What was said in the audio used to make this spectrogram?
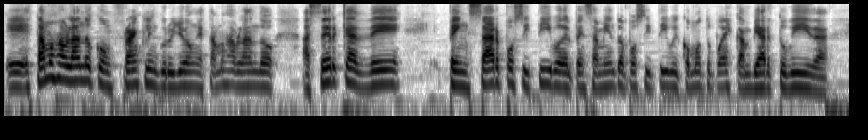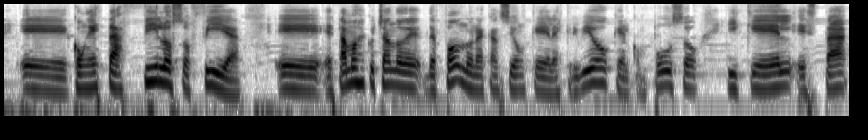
eh, estamos hablando con Franklin Grullón, estamos hablando acerca de pensar positivo, del pensamiento positivo y cómo tú puedes cambiar tu vida con esta filosofía. Eh, estamos escuchando de, fondo una canción que él escribió, que él compuso y que él está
